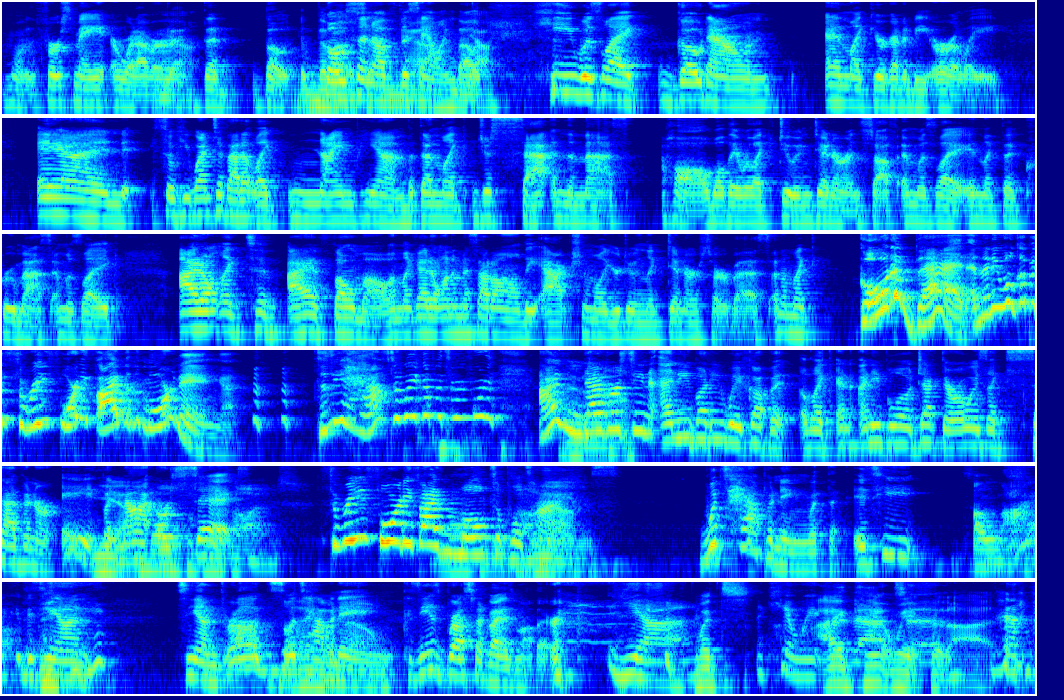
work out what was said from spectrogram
what, the first mate or whatever Yeah. the boat the, The bosun bosun, of the yeah, sailing boat. yeah. He was like go down and like you're gonna be early. And so he went to bed at like 9 p.m., but then like just sat in the mess hall while they were like doing dinner and stuff and was like in like the crew mess and was like, I don't like to, I have FOMO and like I don't want to miss out on all the action while you're doing like dinner service. And I'm like, go to bed. And then he woke up at 3.45 in the morning. Does he have to wake up at 3.40? I've never know. seen anybody wake up at like, and any below deck, they're always like seven or eight, but Yeah. not, or six. times. 345 multiple, Multiple times. times. What's happening with the, is he alive? Is he on is he on drugs? What's I don't happening? know. Because he is breastfed by his mother. yeah. Which I can't wait. For I that can't wait to for that. happen.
